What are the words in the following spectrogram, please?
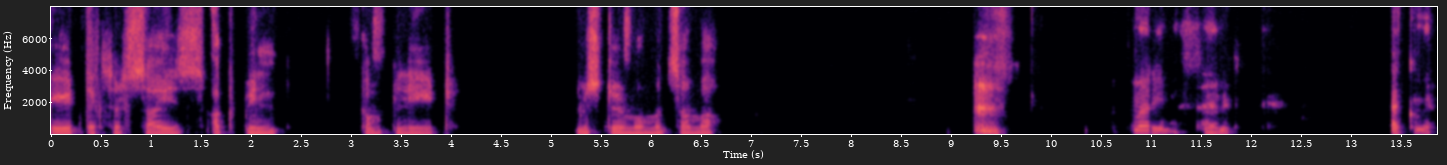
eighth exercise أكمل complete Mr. Mohammed Samba التمارين الثامن أكمل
